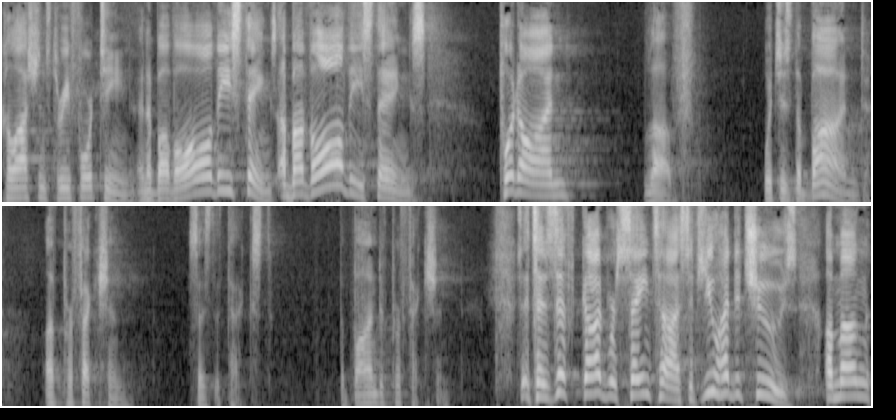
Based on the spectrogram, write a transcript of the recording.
Colossians 3:14, and above all these things, above all these things, put on love, which is the bond of perfection, says the text. The bond of perfection. It's as if God were saying to us if you had to choose among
